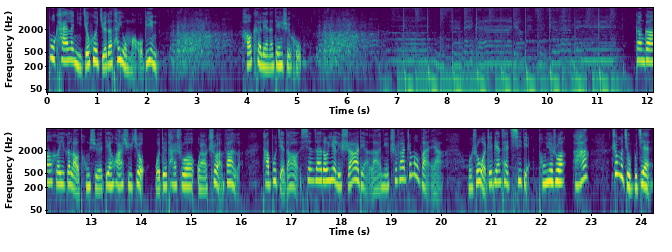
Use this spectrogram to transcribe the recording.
不开了你就会觉得他有毛病。好可怜的电水壶。刚刚和一个老同学电话叙旧。我对他说：“我要吃晚饭了。”他不解道：“现在都夜里十二点了，你吃饭这么晚呀？”我说：“我这边才七点。”同学说：“啊，这么久不见，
